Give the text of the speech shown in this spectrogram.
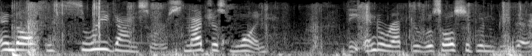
end off with three dinosaurs, not just one. The Indoraptor was also going to be there.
